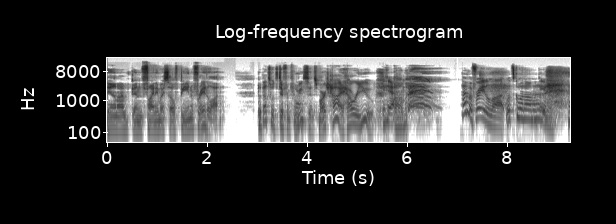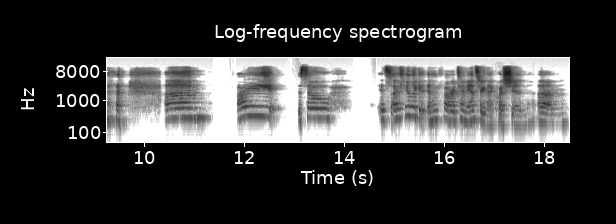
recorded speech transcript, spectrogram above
and I've been finding myself being afraid a lot. But that's what's different for me since March. Hi, how are you? Yeah. Um, I'm afraid a lot. What's going on with you? um, I so it's. I feel like I have a hard time answering that question. Um,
